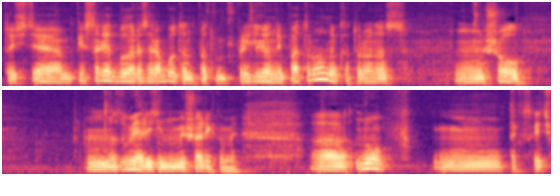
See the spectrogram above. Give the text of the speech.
То есть э, пистолет был разработан под определенные патроны, который у нас шел с двумя резиновыми шариками. А, ну, так сказать,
